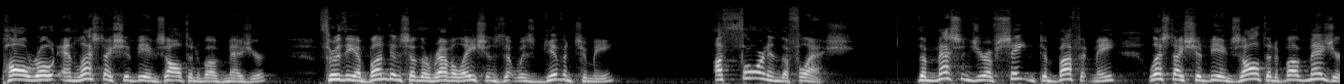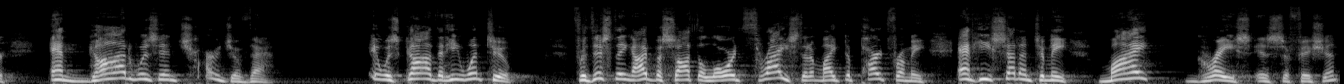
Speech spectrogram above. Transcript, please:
Paul wrote, And lest I should be exalted above measure, through the abundance of the revelations that was given to me, a thorn in the flesh, the messenger of Satan to buffet me, lest I should be exalted above measure. And God was in charge of that. It was God that he went to. For this thing I besought the Lord thrice that it might depart from me. And he said unto me, My grace is sufficient.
